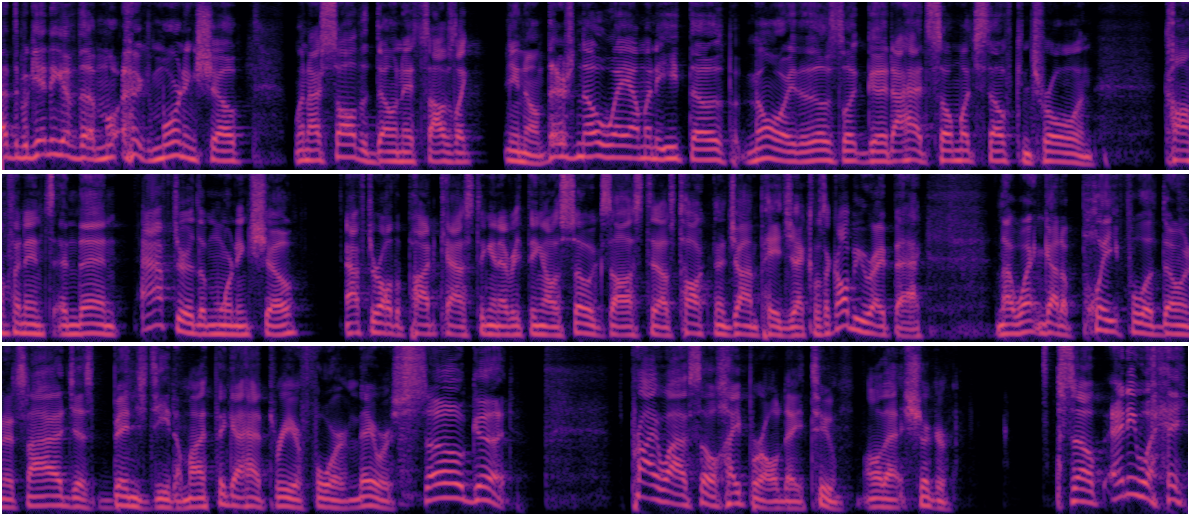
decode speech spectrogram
at the beginning of the morning show, when I saw the donuts, I was like, you know, there's no way I'm going to eat those, but boy, those look good. I had so much self control and confidence. And then after the morning show, after all the podcasting and everything, I was so exhausted. I was talking to John Pajak. I was like, I'll be right back. And I went and got a plate full of donuts and I just binged eat them. I think I had three or four and they were so good. Probably why I was so hyper all day, too, all that sugar. So, anyway,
